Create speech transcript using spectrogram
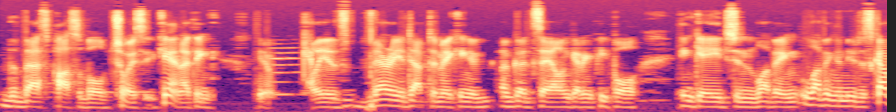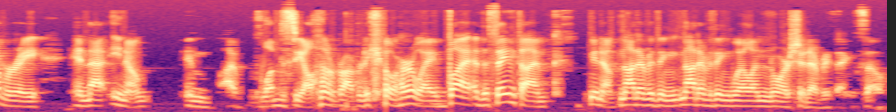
the best possible choice that you can. I think you know Kelly is very adept at making a, a good sale and getting people engaged and loving loving a new discovery, and that you know. And I'd love to see all our property go her way, but at the same time, you know, not everything, not everything will, and nor should everything. So,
